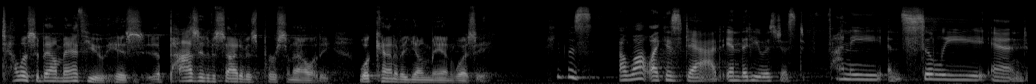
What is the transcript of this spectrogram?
tell us about Matthew, his positive side of his personality. What kind of a young man was he? He was a lot like his dad in that he was just funny and silly and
